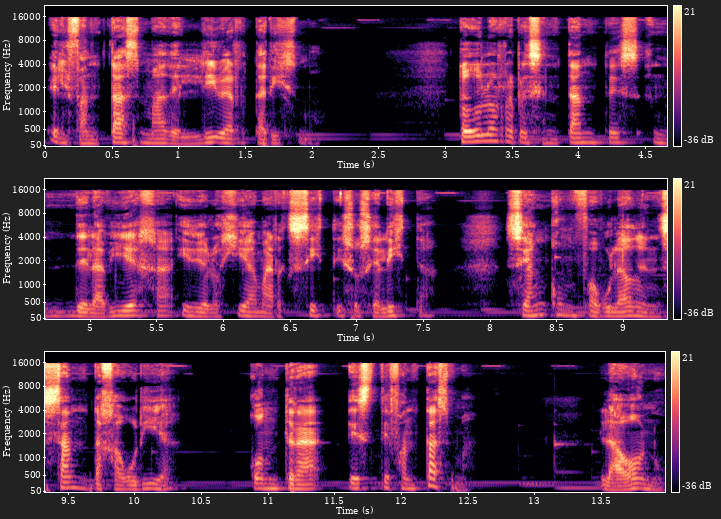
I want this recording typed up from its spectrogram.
el fantasma del libertarismo. Todos los representantes de la vieja ideología marxista y socialista se han confabulado en santa jauría contra este fantasma la ONU,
